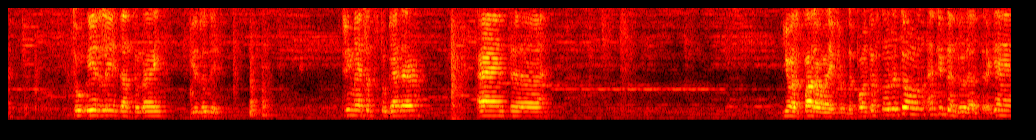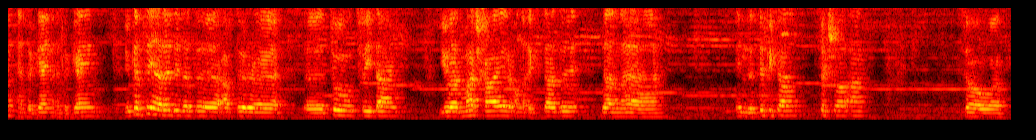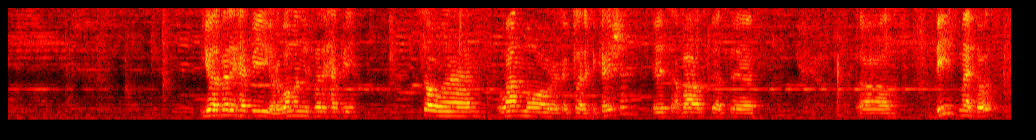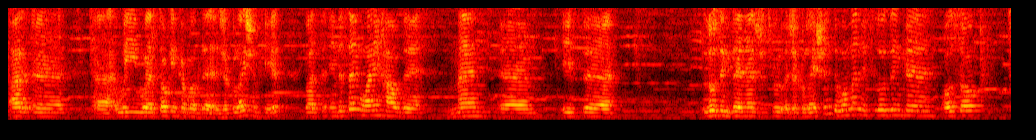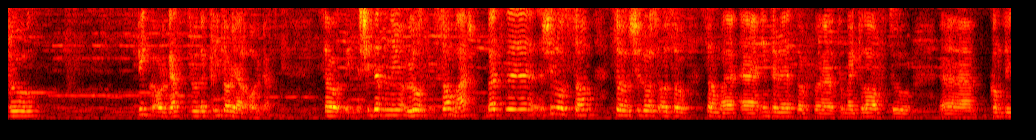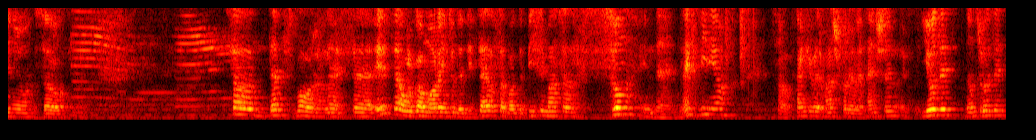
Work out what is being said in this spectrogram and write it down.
too early than too late, you do these three methods together and uh, you are far away from the point of no return and you can do that again and again and again. You can see already that uh, after uh, uh, two, three times, you are much higher on ecstasy than uh, in the typical sexual act. So uh, you are very happy, your woman is very happy. So um, one more uh, clarification. It's about that uh, um, these methods are. Uh, uh, we were talking about the ejaculation here, but in the same way how the man um, is uh, losing the energy through ejaculation, the woman is losing uh, also through peak orgasm, through the clitoral orgasm. So she doesn't lose so much, but uh, she loses some. So she loses also some uh, uh, interest of uh, to make love, to uh, continue. So, so that's more or less it. I will go more into the details about the PC muscles soon in the next video. So thank you very much for your attention. Use it, don't lose it.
